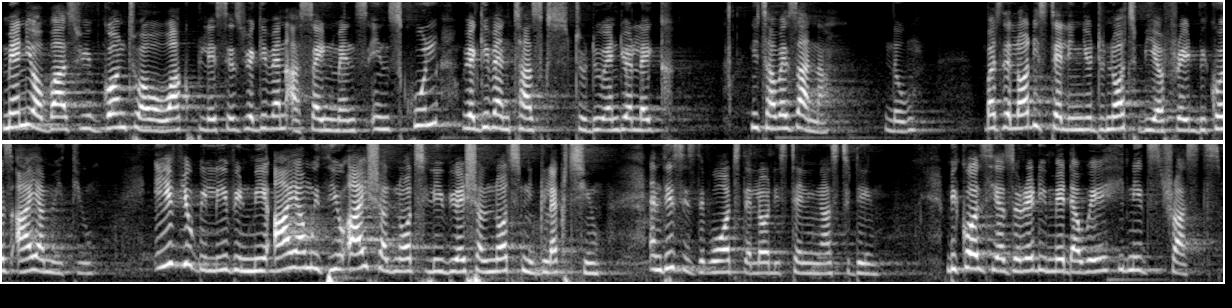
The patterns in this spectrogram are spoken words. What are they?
Many of us, we've gone to our workplaces, we're given assignments. In school, we're given tasks to do, and you're like, nitawezana? No. But the Lord is telling you, do not be afraid because I am with you. If you believe in me, I am with you. I shall not leave you. I shall not neglect you. And this is the, what the Lord is telling us today. Because He has already made a way, He needs trust.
